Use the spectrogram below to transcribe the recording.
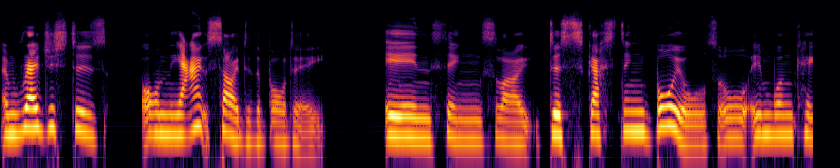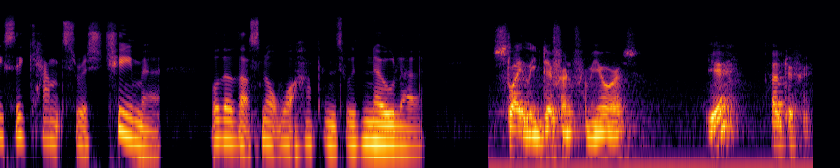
and registers on the outside of the body in things like disgusting boils or in one case a cancerous tumor although that's not what happens with nola Slightly different from yours. Yeah? How different?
